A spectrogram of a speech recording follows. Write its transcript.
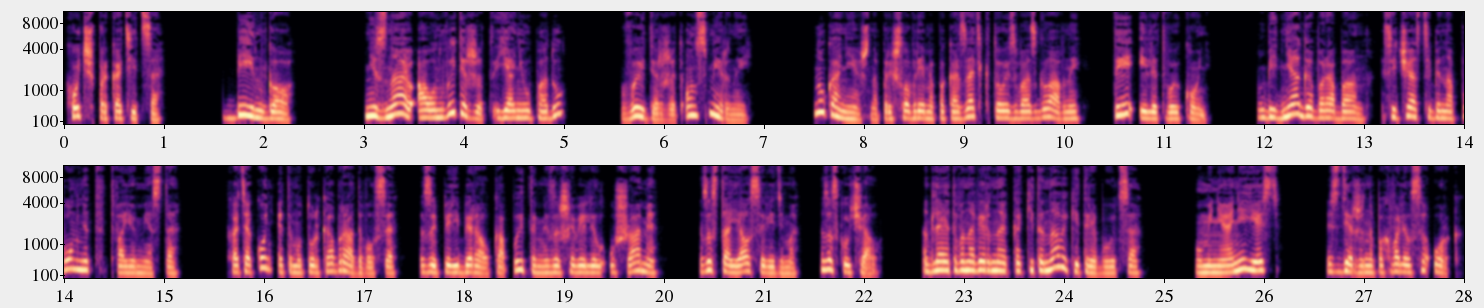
Хочешь прокатиться? Бинго! Не знаю, а он выдержит, я не упаду? Выдержит, он смирный. Ну, конечно, пришло время показать, кто из вас главный, ты или твой конь. Бедняга-барабан, сейчас тебе напомнит твое место. Хотя конь этому только обрадовался, заперебирал копытами, зашевелил ушами, застоялся, видимо, заскучал. Для этого, наверное, какие-то навыки требуются. У меня они есть. Сдержанно похвалился орк.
